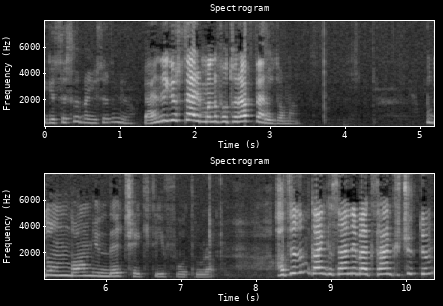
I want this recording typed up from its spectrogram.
Bir göstersene ben gösterdim ya. Ben de göstereyim bana fotoğraf ver o zaman. Bu da onun doğum gününde çektiği fotoğraf. Hatırladım kanka sen de bak sen küçüktün.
